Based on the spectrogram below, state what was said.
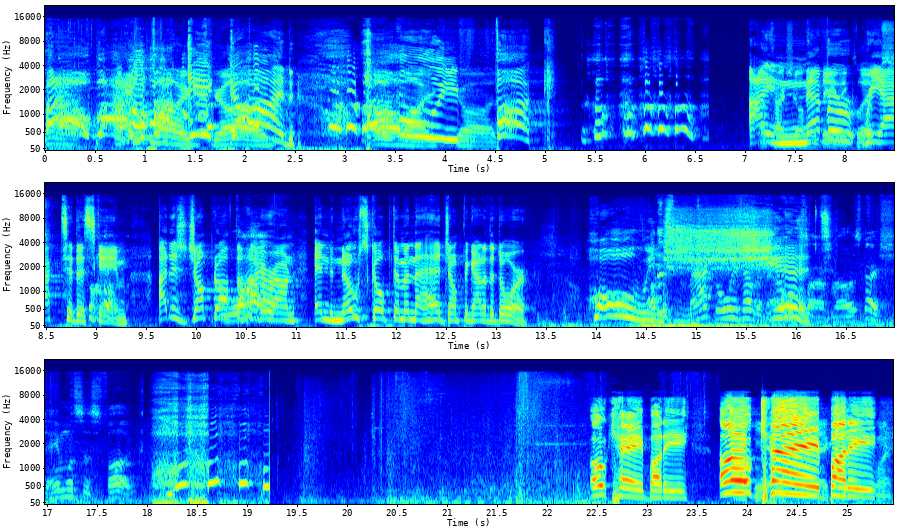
Oh my Oh my fucking god! God. Oh my Holy God. fuck! I actually on the daily never react to this game. I just jumped off the high Wow. round and no scoped him in the head jumping out of the door. Holy Why does Mac always have an shit! L bro? This guy's shameless as fuck. Okay, buddy. Okay, actually buddy. just went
